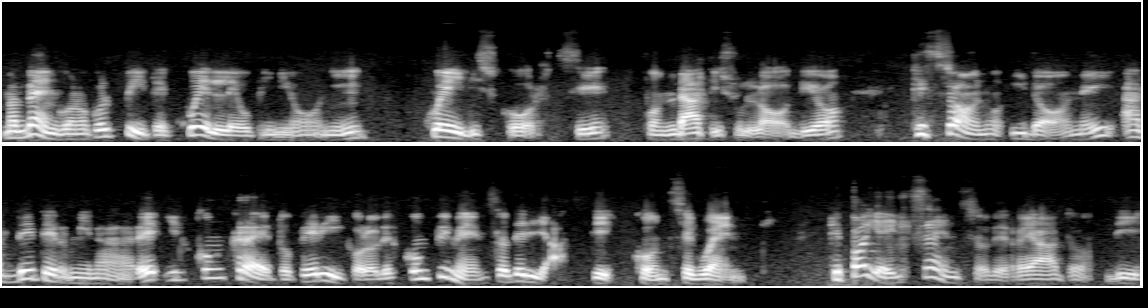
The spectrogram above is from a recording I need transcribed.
ma vengono colpite quelle opinioni, quei discorsi fondati sull'odio che sono idonei a determinare il concreto pericolo del compimento degli atti conseguenti, che poi è il senso del reato di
